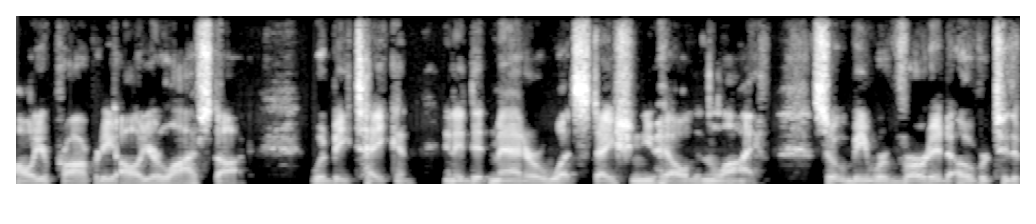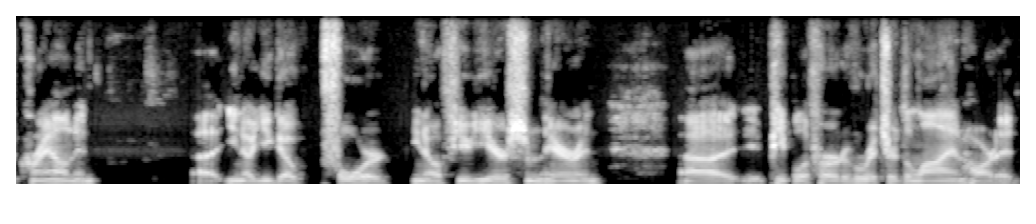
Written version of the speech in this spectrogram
all your property, all your livestock would be taken. And it didn't matter what station you held in life. So it would be reverted over to the crown. And, uh, you know, you go forward, you know, a few years from there and, uh, people have heard of Richard the Lionhearted.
